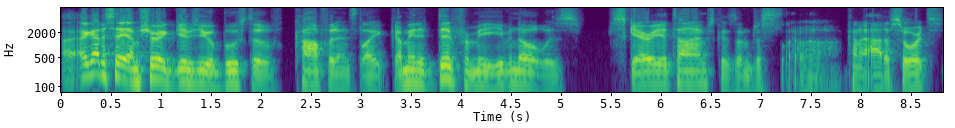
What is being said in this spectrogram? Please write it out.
I I got to say I'm sure it gives you a boost of confidence like I mean it did for me even though it was scary at times cuz I'm just uh, kind of out of sorts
